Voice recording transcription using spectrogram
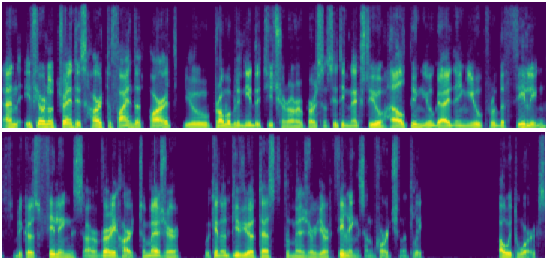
And if you're not trained, it's hard to find that part. You probably need a teacher or a person sitting next to you, helping you, guiding you through the feelings, because feelings are very hard to measure. We cannot give you a test to measure your feelings, unfortunately, how it works.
